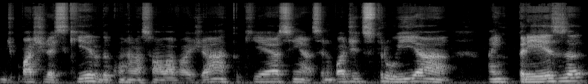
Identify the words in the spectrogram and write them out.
de parte da esquerda com relação ao Lava Jato, que é assim, ah, você não pode destruir a, a empresa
